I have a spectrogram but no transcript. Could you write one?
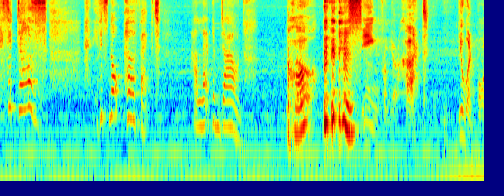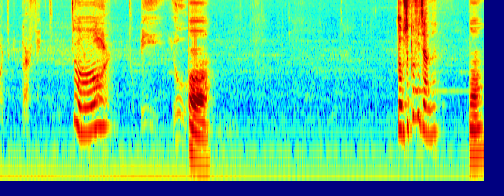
yes, it does. If it's not perfect, I'll let them down. No, from your heart. You weren't born to be perfect. You were born to be you. O, Dobrze powiedziane. no.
